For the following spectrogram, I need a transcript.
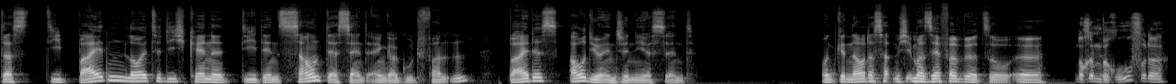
dass die beiden Leute, die ich kenne, die den Sound der Sand Anger gut fanden, beides Audio-Engineers sind. Und genau das hat mich immer sehr verwirrt. So, äh, Noch im Beruf oder?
